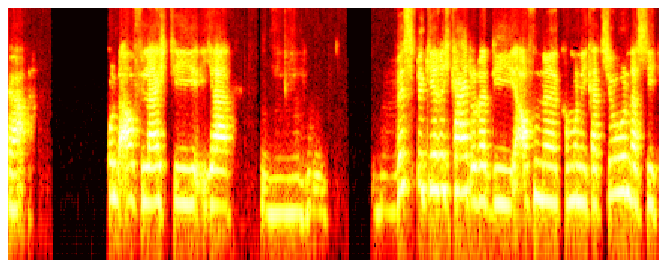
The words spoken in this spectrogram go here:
Ja. Und auch vielleicht die, ja, Wissbegierigkeit oder die offene Kommunikation, dass sie,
